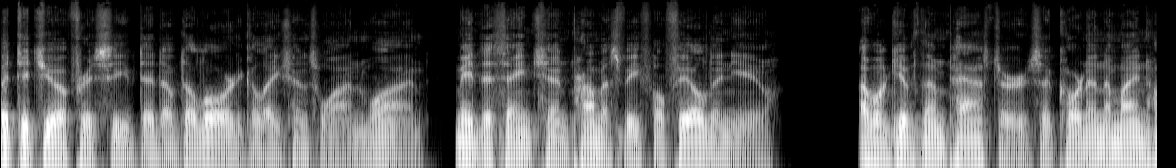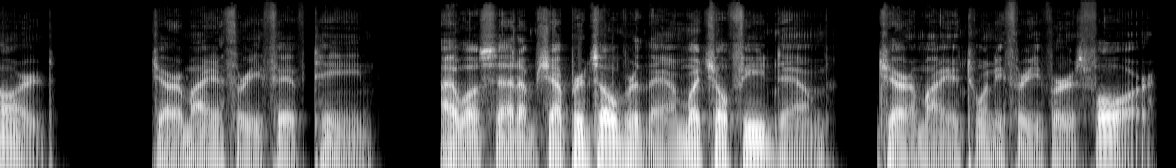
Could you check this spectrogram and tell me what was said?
but that you have received it of the Lord, Galatians 1 1. May this ancient promise be fulfilled in you. I will give them pastors according to mine heart. Jeremiah 3:15. I will set up shepherds over them, which shall feed them. Jeremiah 23, verse 4.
